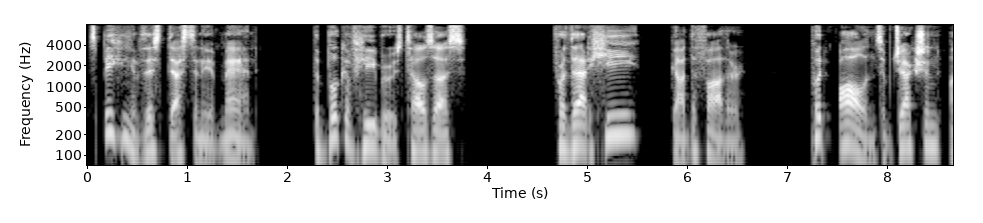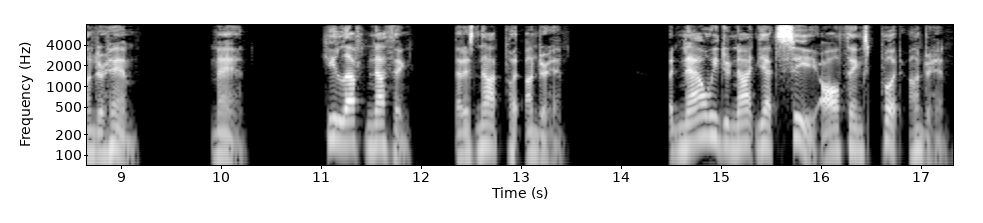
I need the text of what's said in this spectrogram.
Speaking of this destiny of man, the book of Hebrews tells us, For that he, God the Father, put all in subjection under him, man. He left nothing that is not put under him. But now we do not yet see all things put under him.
